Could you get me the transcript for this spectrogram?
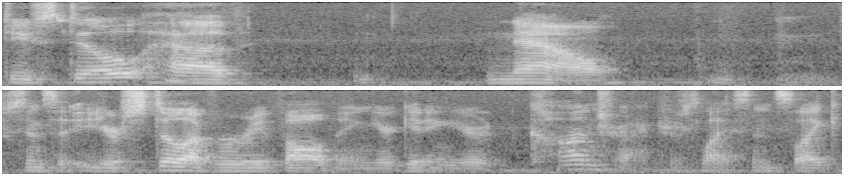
Do you still have now since you're still ever revolving, you're getting your contractor's license like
